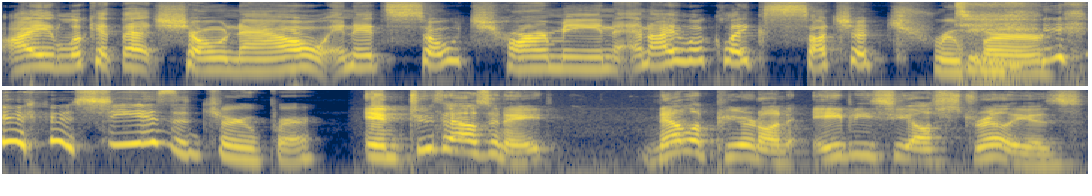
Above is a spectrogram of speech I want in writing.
I look at that show now and it's so charming, and I look like such a trooper. she is a trooper. In 2008, Nell appeared on ABC Australia's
